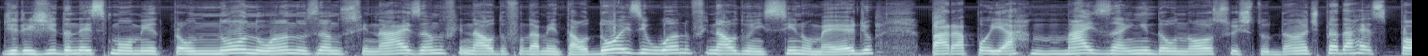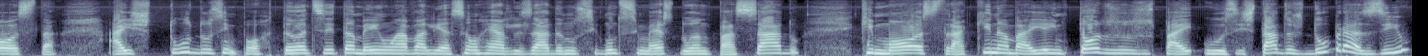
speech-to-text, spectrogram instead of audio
dirigida nesse momento para o nono ano, os anos finais, ano final do Fundamental 2 e o ano final do ensino médio, para apoiar mais ainda o nosso estudante para dar resposta a estudos importantes e também uma avaliação realizada no segundo semestre do ano passado, que mostra aqui na Bahia, em todos os, os estados do Brasil,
